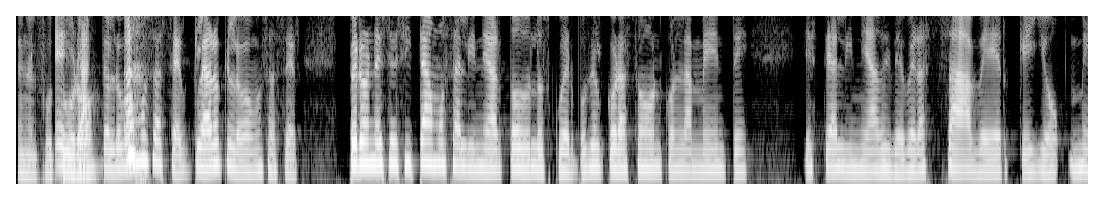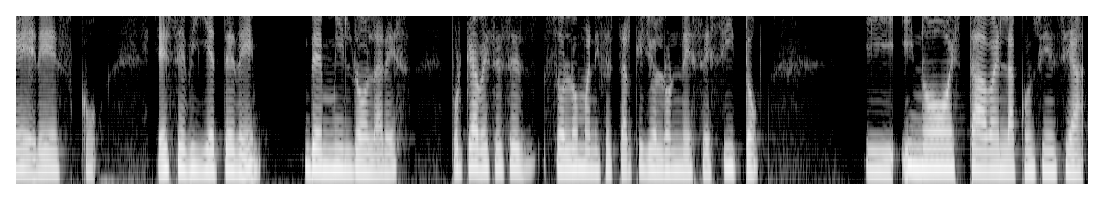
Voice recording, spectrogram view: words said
en el futuro. Exacto, lo vamos a hacer, claro que lo vamos a hacer. Pero necesitamos alinear todos los cuerpos, el corazón con la mente, esté alineado y de veras saber que yo merezco ese billete de, de mil dólares, porque a veces es solo manifestar que yo lo necesito y, y no estaba en la conciencia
